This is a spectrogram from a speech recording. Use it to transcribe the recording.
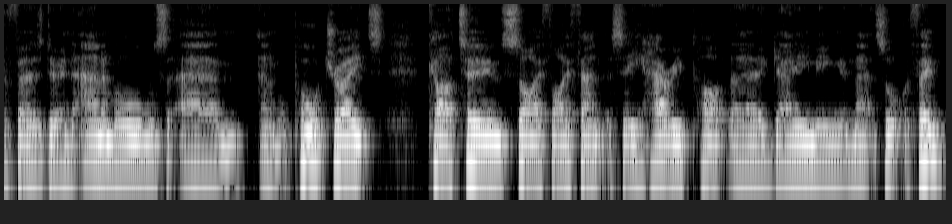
prefers doing animals, um, animal portraits, cartoons, sci-fi, fantasy, Harry Potter, gaming, and that sort of thing.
